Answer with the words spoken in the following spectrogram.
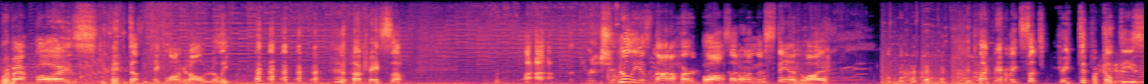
We're back, boys! it doesn't take long at all, really. okay, so... I, I, she really is not a hard boss. I don't understand why... I'm having such great difficulties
